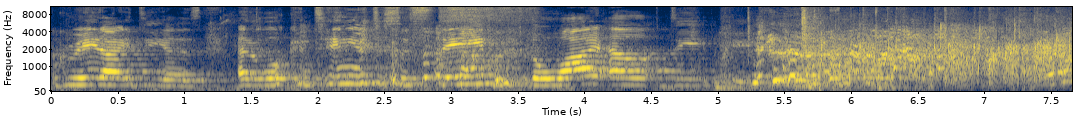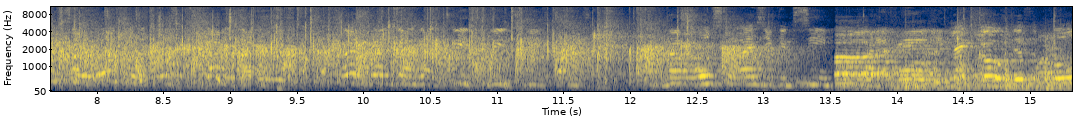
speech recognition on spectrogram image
great ideas and will continue to sustain the YLDP. also, as you can see, let go of the ball.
